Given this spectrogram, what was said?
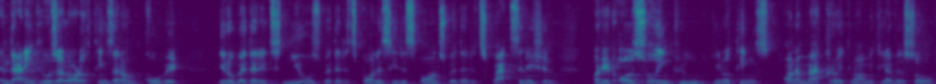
And that includes a lot of things around covid you know whether it's news whether it's policy response whether it's vaccination but it also include you know things on a macroeconomic level. So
